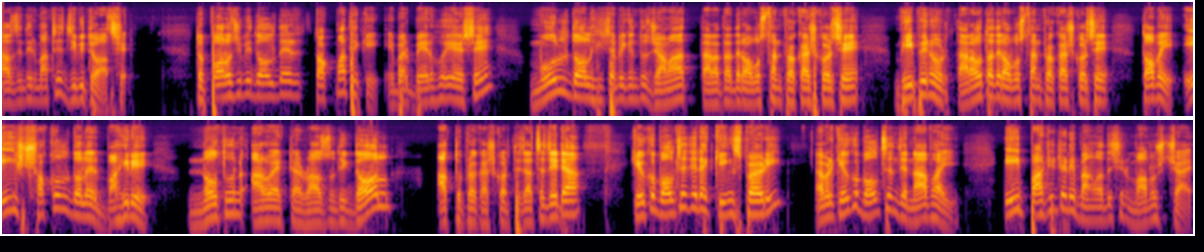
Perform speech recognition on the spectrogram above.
রাজনীতির মাঠে জীবিত আছে। তো পরজীবী দলদের তকমা থেকে এবার বের হয়ে এসে মূল দল হিসাবে কিন্তু জামাত, তারা তাদের অবস্থান প্রকাশ করছে। ভিপিনুর তারাও তাদের অবস্থান প্রকাশ করছে। তবে এই সকল দলের বাহিরে নতুন আরও একটা রাজনৈতিক দল আত্মপ্রকাশ করতে যাচ্ছে, যেটা কেউ কেউ বলছে যে এটা কিংস পার্টি, আবার কেউ কেউ বলছেন যে না ভাই, এই পার্টিটারই বাংলাদেশের মানুষ চায়।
